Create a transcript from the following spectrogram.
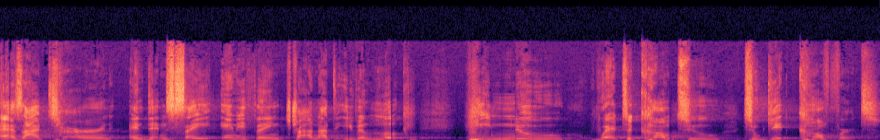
as I turned and didn't say anything, tried not to even look, he knew where to come to to get comfort.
